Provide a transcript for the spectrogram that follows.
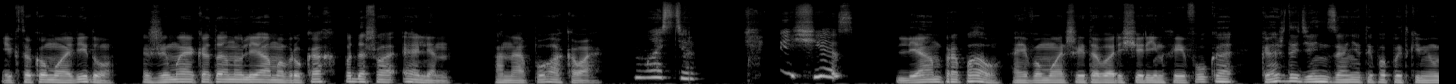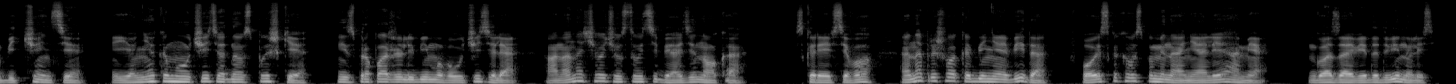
И к такому Авиду Сжимая катану Лиама в руках, подошла Эллен. Она плакала. «Мастер исчез». Лиам пропал, а его младшие товарищи Ринха и Фука каждый день заняты попытками убить Ченси. Ее некому учить одной вспышке, из пропажи любимого учителя она начала чувствовать себя одиноко. Скорее всего, она пришла к кабине Авида в поисках воспоминаний о Лиаме. Глаза Авида двинулись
